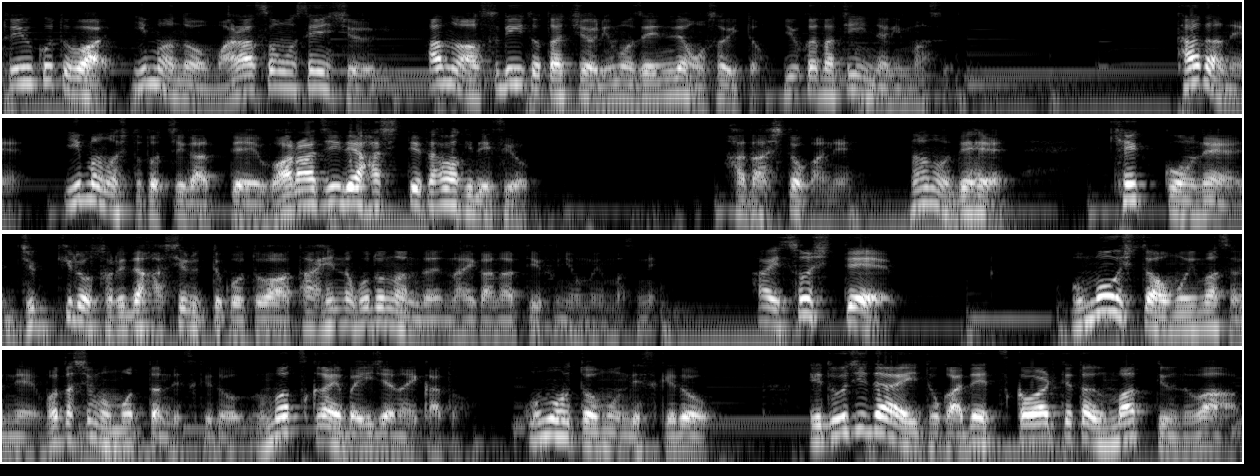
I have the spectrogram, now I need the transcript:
ということは、今のマラソン選手、あのアスリートたちよりも全然遅いという形になります。ただね、今の人と違って、わらじで走ってたわけですよ。裸足とかね。なので、結構ね、10キロそれで走るってことは大変なことなんじゃないかなっていうふうに思いますね。はい、そして、思う人は思いますよね。私も思ったんですけど、馬使えばいいじゃないかと思うと思うんですけど、江戸時代とかで使われてた馬っていうのは、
